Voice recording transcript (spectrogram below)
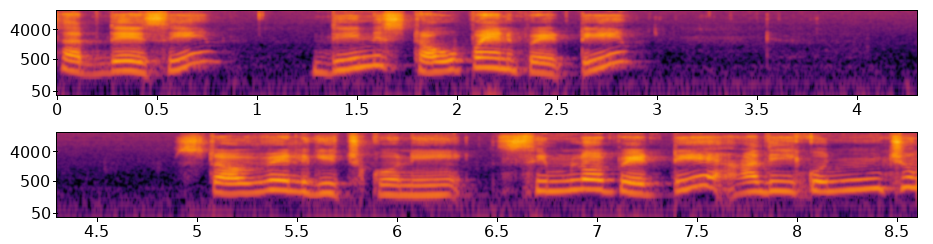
సర్దేసి దీన్ని స్టవ్ పైన పెట్టి స్టవ్ వెలిగించుకొని సిమ్లో పెట్టి అది కొంచెం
